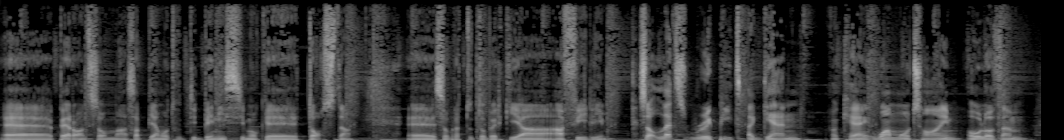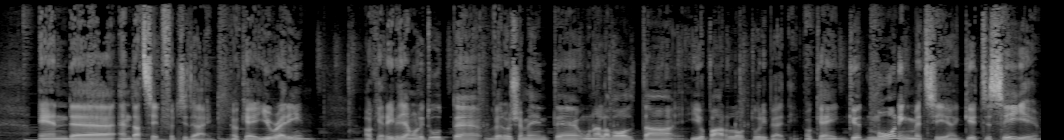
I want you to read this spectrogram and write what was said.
Eh, però insomma sappiamo tutti benissimo che è tosta eh, soprattutto per chi ha, ha figli. So let's repeat again okay one more time all of them. And uh, and that's it for today. Okay you ready Ok, ripetiamole tutte velocemente, una alla volta. Io parlo, tu ripeti. Ok, good morning, Mattia. Good to see you.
